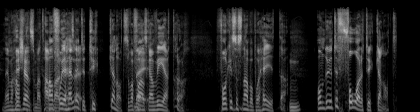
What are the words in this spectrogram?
Nej, men det han, känns som att han, han bara får ju heller inte tycka något, så vad fan Nej. ska han veta då? Folk är så snabba på att hejta. Mm. Om du inte får tycka något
